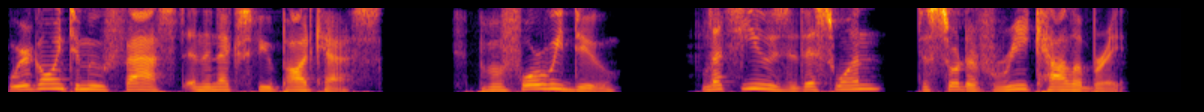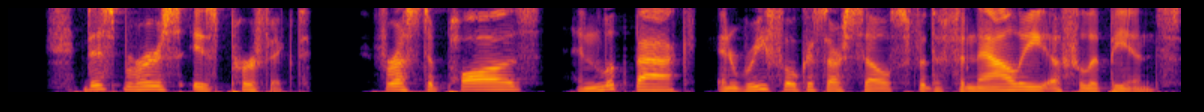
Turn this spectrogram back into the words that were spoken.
We're going to move fast in the next few podcasts. But before we do, let's use this one to sort of recalibrate. This verse is perfect for us to pause and look back and refocus ourselves for the finale of Philippians.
